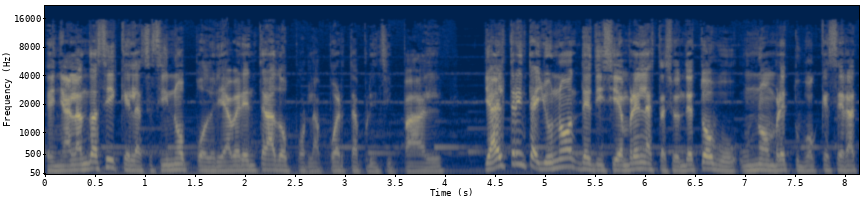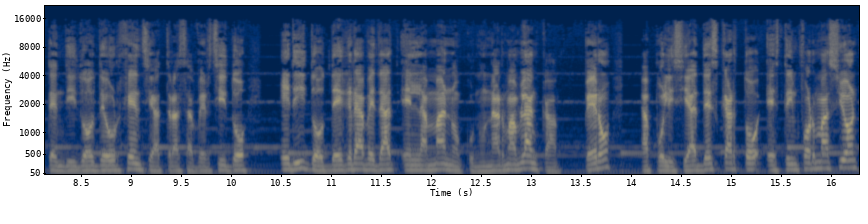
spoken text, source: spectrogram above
señalando así que el asesino podría haber entrado por la puerta principal. Ya el 31 de diciembre en la estación de Tobu, un hombre tuvo que ser atendido de urgencia tras haber sido herido de gravedad en la mano con un arma blanca, pero la policía descartó esta información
